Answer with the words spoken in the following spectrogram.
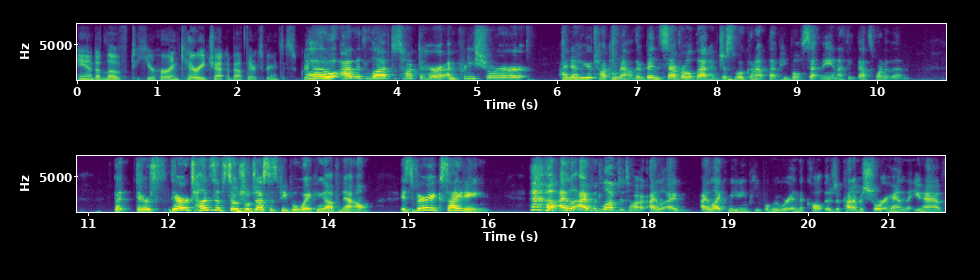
and I'd love to hear her and Keri chat about their experiences. Great. Oh, I would love to talk to her. I'm pretty sure I know who you're talking about. There have been several that have just woken up that people have sent me, and I think that's one of them. But there's there are tons of social justice people waking up now. It's very exciting. I, I would love to talk. I, I I like meeting people who were in the cult. There's a kind of a shorthand that you have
